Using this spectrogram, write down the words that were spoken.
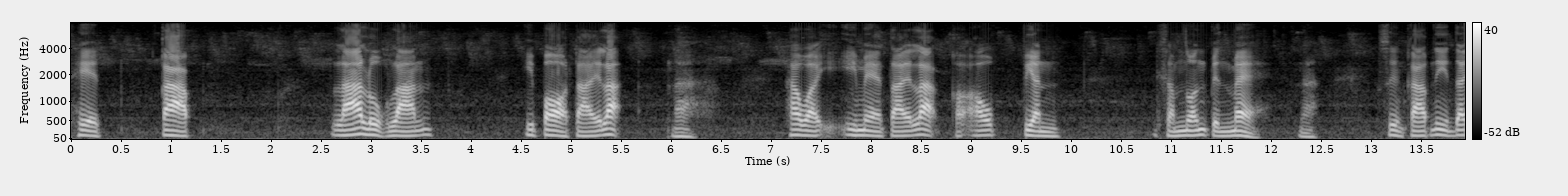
เทศกาบล้าลูกหลาน อีปอตายละ นะถ้าว่าอีแม่ตายละก็เอาเปลี่ยนสำนวนเป็นแม่นะซึ่งกราบนี่ได้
